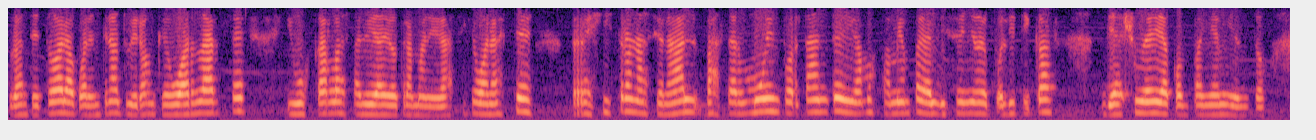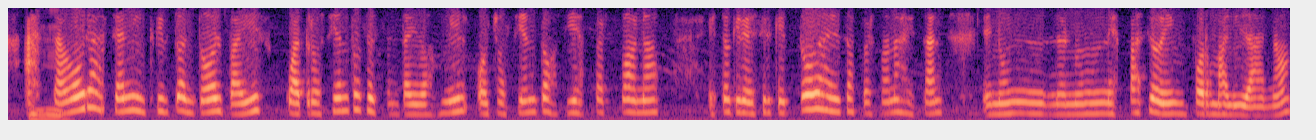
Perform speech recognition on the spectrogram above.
durante toda la cuarentena tuvieron que guardarse y buscar la salida de otra manera. Así que bueno, este registro nacional va a ser muy importante, digamos, también para el diseño de políticas de ayuda y acompañamiento. Hasta ahora se han inscrito en todo el país 462.810 personas esto quiere decir que todas esas personas están en un, en un espacio de informalidad, ¿no?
